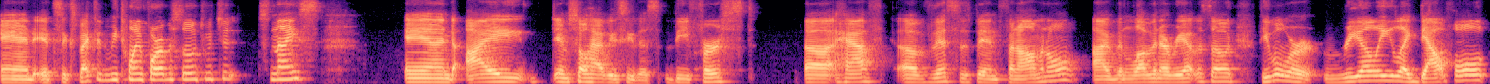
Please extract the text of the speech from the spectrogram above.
and it's expected to be 24 episodes, which is nice. And I am so happy to see this. The first uh, half of this has been phenomenal. I've been loving every episode. People were really like doubtful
